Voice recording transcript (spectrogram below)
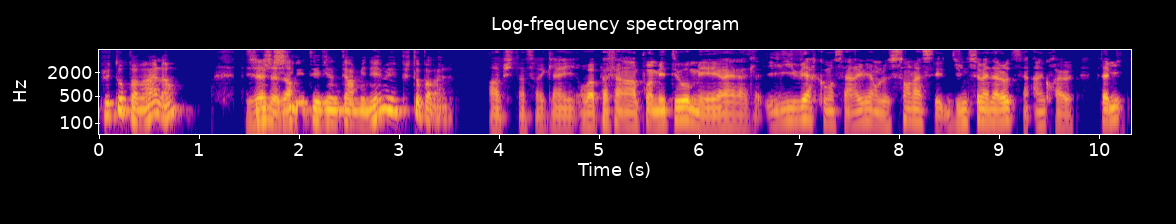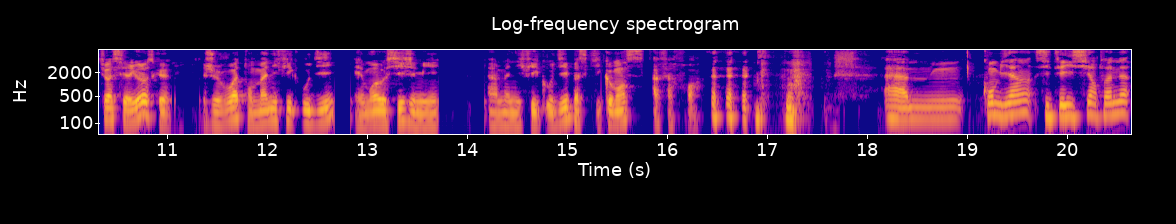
plutôt pas mal. Hein. Déjà, j'adore. L'été vient de terminer, mais plutôt pas mal. Ah putain, c'est vrai que là, on va pas faire un point météo, mais l'hiver commence à arriver, on le sent là, c'est d'une semaine à l'autre, c'est incroyable. T'as mis, tu vois, c'est rigolo parce que je vois ton magnifique hoodie, et moi aussi j'ai mis un magnifique hoodie parce qu'il commence à faire froid. euh, combien, si tu es ici Antoine,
